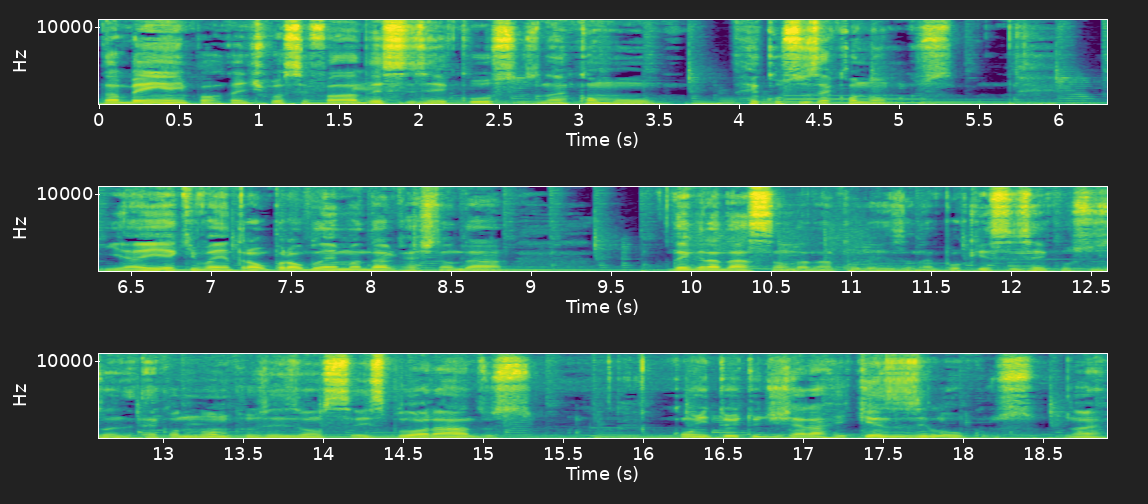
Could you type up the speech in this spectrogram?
também é importante você falar desses recursos, né, como recursos econômicos. E aí é que vai entrar o problema da questão da degradação da natureza, né? Porque esses recursos econômicos eles vão ser explorados com o intuito de gerar riquezas e lucros, né?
